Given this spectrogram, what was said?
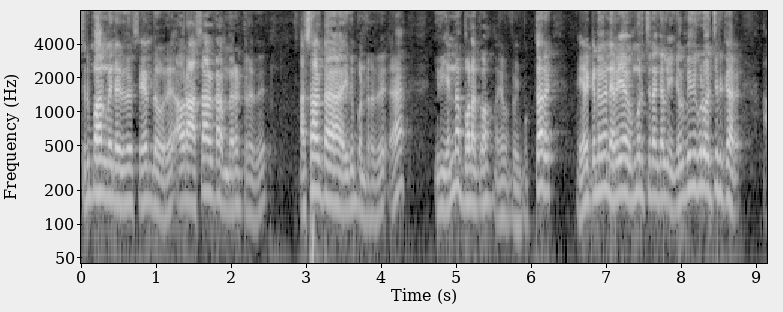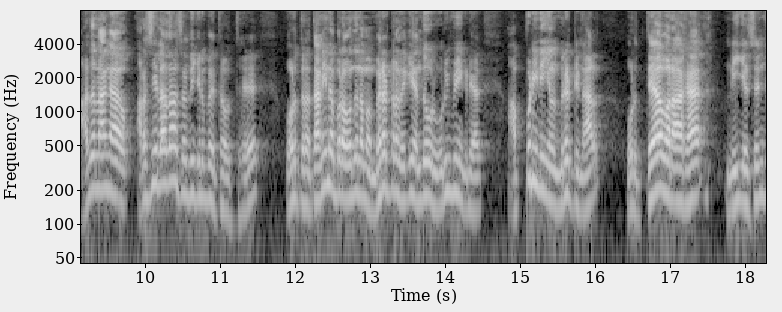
சிறுபான்மையினரை சேர்ந்தவர். அவரை அசால்ட்டாக மிரட்டுறது அசால்ட்டாக இது பண்ணுறது இது என்ன பழக்கம்? முக்தார் ஏற்கனவே நிறைய விமர்சனங்கள் எங்கள் மீது கூட வச்சிருக்காரு. அதை நாங்கள் அரசியலாக தான் சந்திக்கணுமே தவிர்த்து ஒருத்தரை தனிநபரை வந்து நம்ம மிரட்டுறதுக்கு எந்த ஒரு உரிமையும் கிடையாது. அப்படி நீங்கள் மிரட்டினால் ஒரு தேவராக நீங்கள் செஞ்ச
